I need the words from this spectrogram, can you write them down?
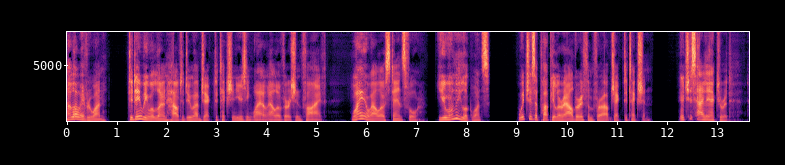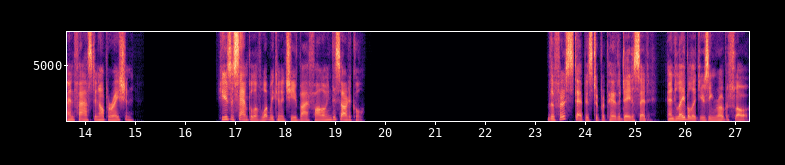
Hello everyone. Today we will learn how to do object detection using YOLO version 5. YOLO stands for You Only Look Once, which is a popular algorithm for object detection, which is highly accurate and fast in operation. Here's a sample of what we can achieve by following this article. The first step is to prepare the dataset and label it using RoboFlow.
